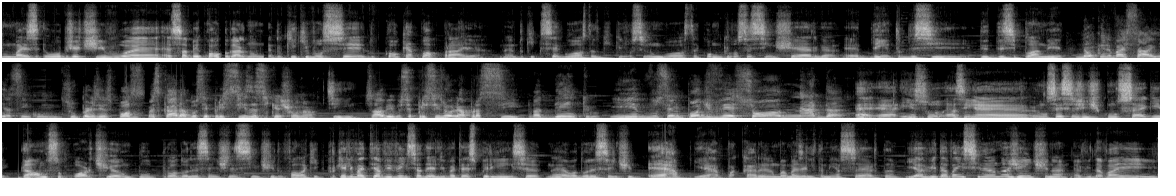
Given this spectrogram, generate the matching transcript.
mas o objetivo é, é saber qual lugar no, do que que você, do qual que é a tua praia, né? Do que que você gosta, do que que você não gosta, como que você se enxerga é, dentro desse, de, desse planeta. Não que ele vai sair assim com super respostas, mas cara, você precisa se questionar. Sim. Sabe? Você precisa olhar para si, para dentro, e você não pode ver só nada. É, é isso, é assim, é, eu não sei se a gente consegue dar um suporte amplo pro adolescente nesse sentido sentido. Falar que. Porque ele vai ter a vivência dele, vai ter a experiência, né? O adolescente erra e erra pra caramba, mas ele também acerta. E a vida vai ensinando a gente, né? A vida vai.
